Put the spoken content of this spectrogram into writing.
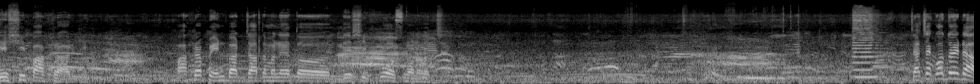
দেশি পাখরা আর কি। পাখরা পেন্ট বাট যাতে মানে তো দেশি ক্রস মনে হচ্ছে। চাচা, কত এটা?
